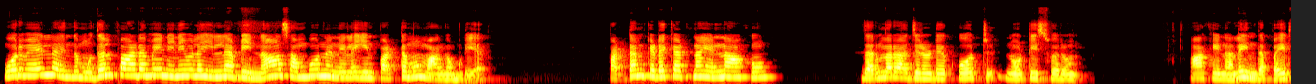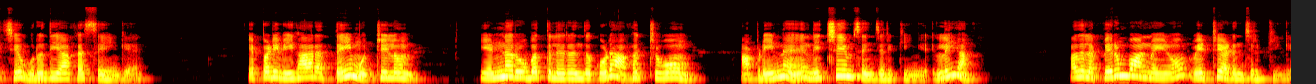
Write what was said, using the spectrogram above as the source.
ஒருவேளை இந்த முதல் பாடமே நினைவில் இல்லை அப்படின்னா சம்பூர்ண நிலையின் பட்டமும் வாங்க முடியாது. பட்டம் கிடைக்காட்டினா என்ன ஆகும்? தர்மராஜனுடைய கோர்ட் நோட்டீஸ் வரும். ஆகையினால இந்த பயிற்சியை உறுதியாக செய்யுங்க. எப்படி விகாரத்தை முற்றிலும் எண்ண ரூபத்திலிருந்து கூட அகற்றுவோம் அப்படின்னு நிச்சயம் செஞ்சுருக்கீங்க இல்லையா? அதில் பெரும்பான்மையினோர் வெற்றி அடைஞ்சிருக்கீங்க.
